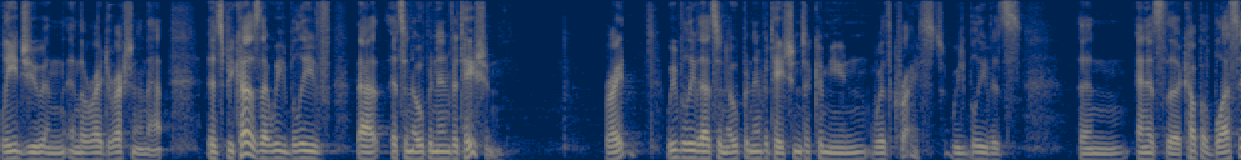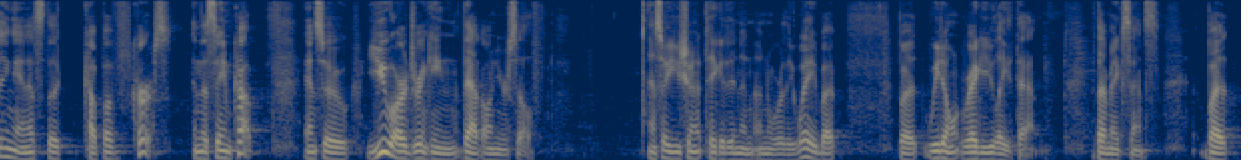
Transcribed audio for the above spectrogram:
leads you in, in the right direction in that. It's because that we believe that it's an open invitation, right? We believe that's an open invitation to commune with Christ. We believe it's, and, and it's the cup of blessing and it's the cup of curse in the same cup. And so you are drinking that on yourself. And so you shouldn't take it in an unworthy way, but, but we don't regulate that, if that makes sense. But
